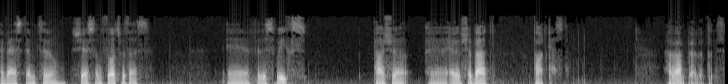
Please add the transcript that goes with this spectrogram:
I've asked them to share some thoughts with us uh, for this week's Parsha uh, Erev Shabbat podcast. Harav Berger, please.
